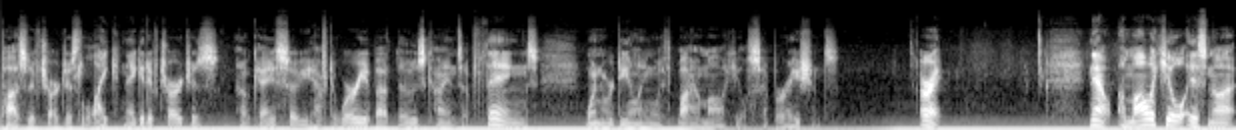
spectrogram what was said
positive charges like negative charges okay? So you have to worry about those kinds of things when we're dealing with biomolecule separations. All right. Now, a molecule is not,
